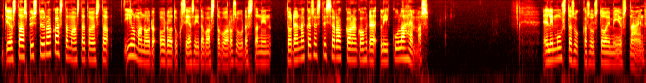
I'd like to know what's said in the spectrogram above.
Mutta jos taas pystyy rakastamaan sitä toista ilman odotuksia siitä vastavuoroisuudesta, niin todennäköisesti se rakkauden kohde liikkuu lähemmäs. Eli mustasukkaisuus toimii just näin.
